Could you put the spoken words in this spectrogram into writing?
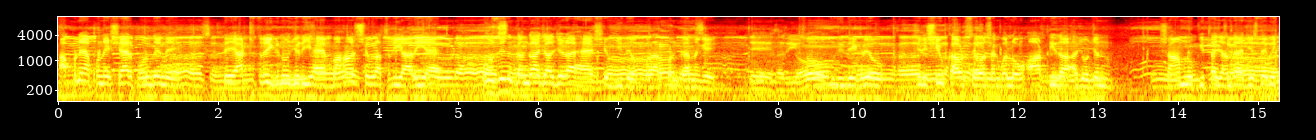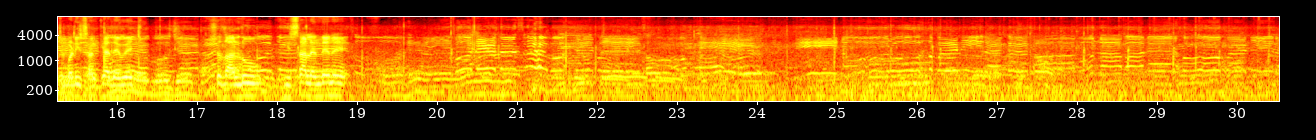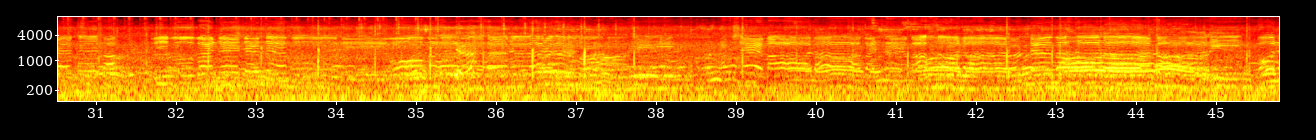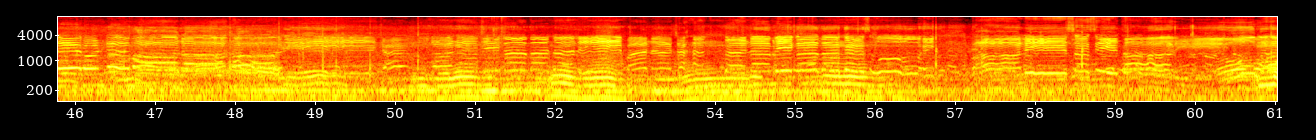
ਆਪਣੇ ਆਪਣੇ ਸ਼ਹਿਰ ਪਹੁੰਚਦੇ ਨੇ ਤੇ 8 ਤਰੀਕ ਨੂੰ ਜਿਹੜੀ ਹੈ ਮਹਾ ਸ਼ਿਵਰਾਤਰੀ ਆ ਰਹੀ ਹੈ। ਉਸ ਦਿਨ ਗੰਗਾ ਜਲ ਜਿਹੜਾ ਹੈ ਸ਼ਿਵ ਜੀ ਦੇ ਉੱਪਰ ਅਰਪਣ ਕਰਨਗੇ। ਤੇ ਹਰੀ ਸੋ ਓਮ। ਤੁਸੀਂ ਦੇਖ ਰਹੇ ਹੋ ਸ਼੍ਰੀ ਸ਼ਿਵ ਕਾਵੜ ਸੇਵਾ ਸੰਘ ਵੱਲੋਂ ਆਰਤੀ ਦਾ ਆਯੋਜਨ ਸ਼ਾਮ ਨੂੰ ਕੀਤਾ ਜਾਂਦਾ ਹੈ ਜਿਸ ਦੇ ਵਿੱਚ ਬੜੀ ਸੰਖਿਆ ਦੇ ਵਿੱਚ ਸ਼ਰਧਾਲੂ ਹਿੱਸਾ ਲੈਂਦੇ ਨੇ।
